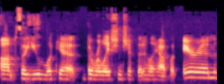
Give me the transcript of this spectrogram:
Um, so you look at the relationship that he'll have with Aaron,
